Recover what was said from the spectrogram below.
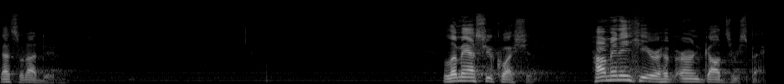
that's what I do. Let me ask you a question. How many here have earned God's respect?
